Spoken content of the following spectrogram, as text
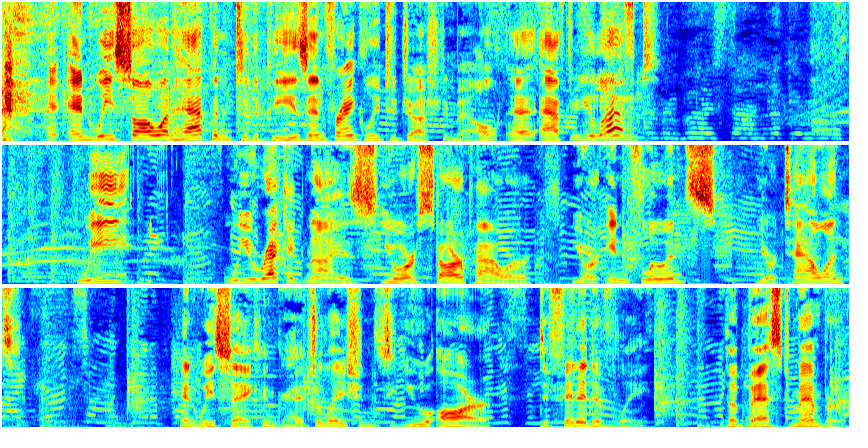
a- and we saw what happened to the peas, and frankly to Josh Duhamel a- after Mm. you left. We we recognize your star power, your influence, your talent, and we say congratulations. You are definitively the best member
